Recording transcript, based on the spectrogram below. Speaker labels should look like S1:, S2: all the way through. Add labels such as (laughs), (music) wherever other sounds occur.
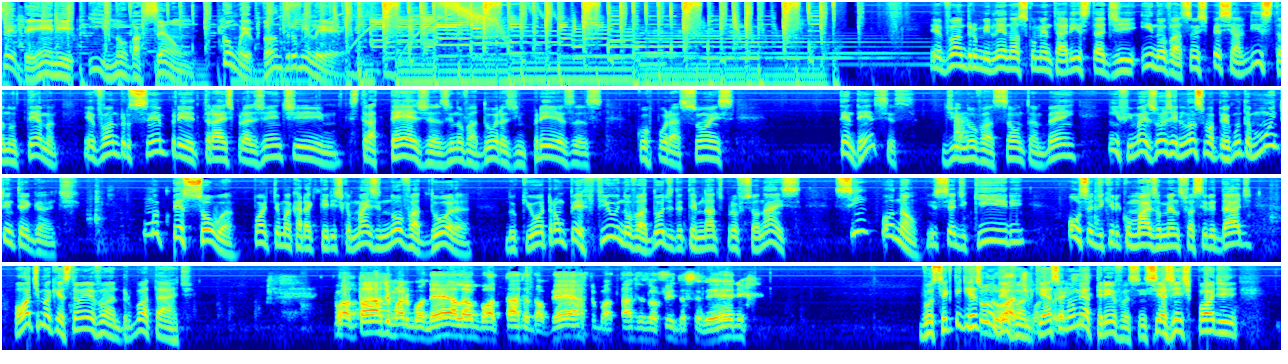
S1: CBN Inovação, com Evandro Miller.
S2: Evandro Miller, nosso comentarista de inovação, especialista no tema. Evandro sempre traz para a gente estratégias inovadoras de empresas, corporações, tendências de inovação também. Enfim, mas hoje ele lança uma pergunta muito intrigante. Uma pessoa pode ter uma característica mais inovadora do que outra? Um perfil inovador de determinados profissionais? Sim ou não? Isso se adquire ou se adquire com mais ou menos facilidade? Ótima questão, Evandro. Boa tarde.
S3: Boa tarde, Mário Bonella. Boa tarde, Adalberto. Boa tarde, os ouvintes da CBN.
S2: Você que tem que responder, Evandro, porque essa eu não me atrevo. Assim, (laughs) se a gente pode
